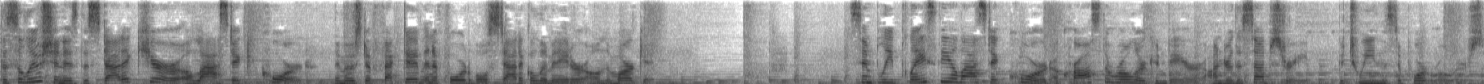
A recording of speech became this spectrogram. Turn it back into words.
The solution is the Staticure Elastic Cord, the most effective and affordable static eliminator on the market. Simply place the elastic cord across the roller conveyor under the substrate between the support rollers.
